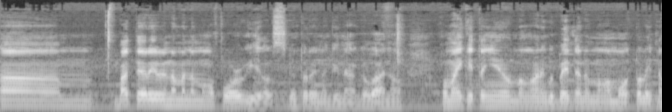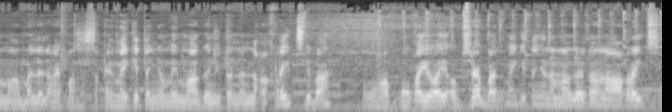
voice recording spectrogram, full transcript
um, battery rin naman ng mga four wheels, ganito rin ang ginagawa, no? Kung makikita niyo yung mga nagbebenta ng mga Motolite ng mga malalaki pang sasakyan, makikita niyo may mga ganito na naka-crates, di ba? Kung, kung kayo ay observant, makikita niyo ng mga ganito na naka-crates.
